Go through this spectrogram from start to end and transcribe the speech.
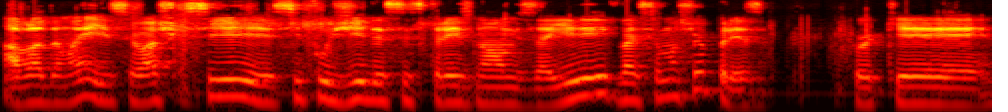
Ah, Vladão, é isso. Eu acho que se, se fugir desses três nomes aí, vai ser uma surpresa. Porque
